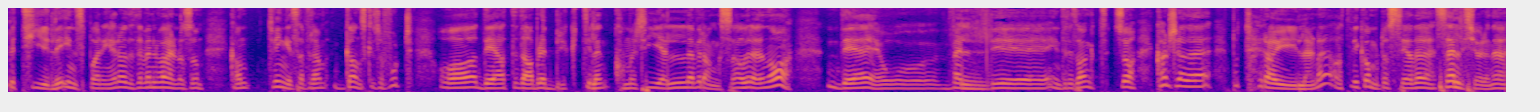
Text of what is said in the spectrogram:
betydelige innsparinger. Og dette vil være noe som kan tvinge seg fram ganske så fort. Og det at det da ble brukt til en kommersiell leveranse allerede nå, det er jo veldig interessant. Så kanskje er det på trailerne at vi kommer til å se det selvkjørende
